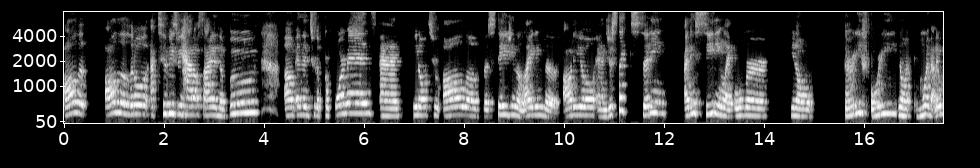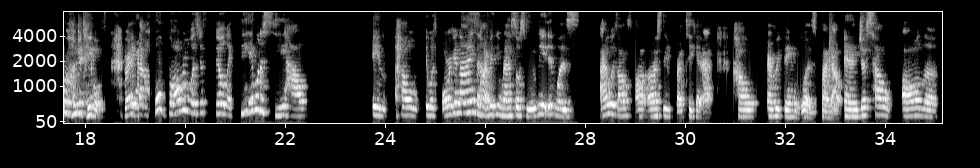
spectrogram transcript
all the all the little activities we had outside in the booth, um, and then to the performance, and you know, to all of the staging, the lighting, the audio, and just like sitting, I think seating like over, you know, 30, 40, no, more than that, like over 100 tables, right? Yeah. That whole ballroom was just filled, like being able to see how it, how it was organized and how everything ran so smoothly. It was I was honestly breathtaking at how everything was planned out and just how all the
